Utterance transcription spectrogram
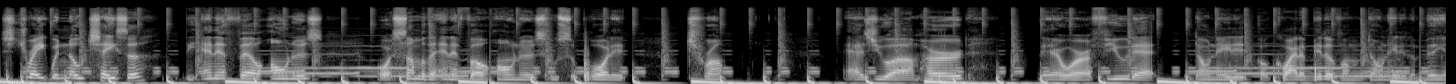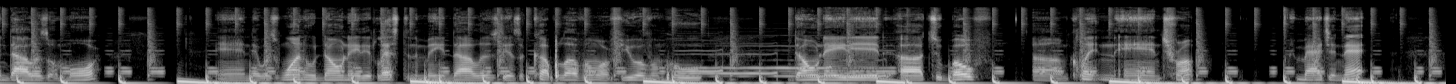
Straight with no chaser. The NFL owners, or some of the NFL owners who supported Trump. As you um, heard, there were a few that donated, or quite a bit of them donated a million dollars or more. One who donated less than a million dollars. There's a couple of them, or a few of them, who donated uh, to both um, Clinton and Trump. Imagine that.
